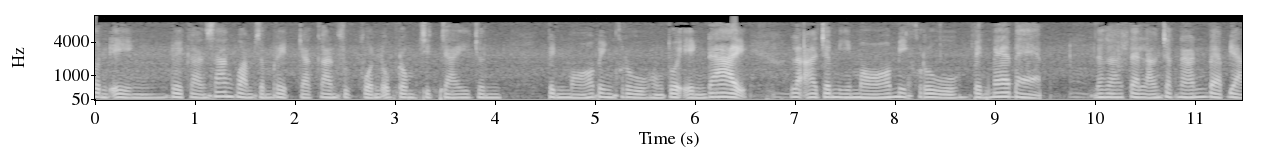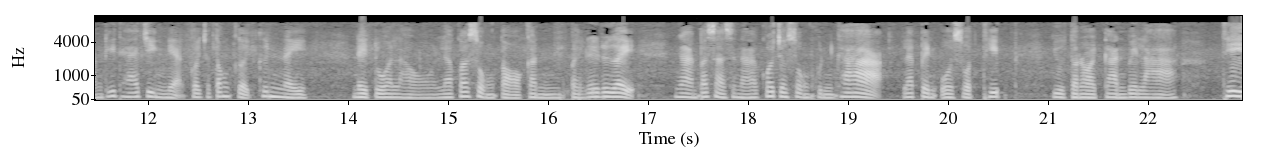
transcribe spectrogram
ตนเอง โดยการสร้างความสำเร็จจากการฝึกฝนอบรมจิตใจจนเป็นหมอเป็นครูของตัวเองได้ และอาจจะมีหมอมีครูเป็นแม่แบบนะคะแต่หลังจากนั้นแบบอย่างที่แท้จริงเนี่ยก็จะต้องเกิดขึ้นใน ในตัวเราแล้วก็ส่งต่อกันไปเรื่อยๆ งานพระศาสนาก็จะทรงคุณค่า และเป็นโอสถทิพย์อยู่ตลอดการเวลาที่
